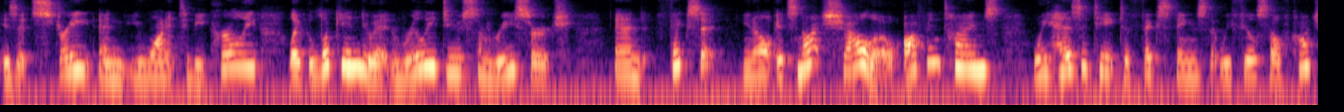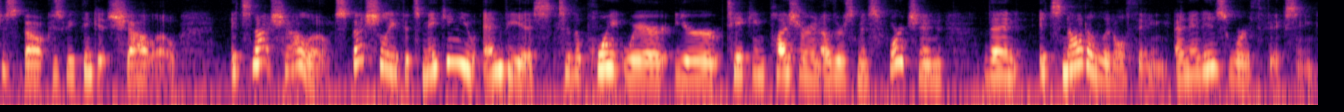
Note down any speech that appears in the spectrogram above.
Is it straight and you want it to be curly? Like, look into it and really do some research and fix it. You know, it's not shallow. Oftentimes, we hesitate to fix things that we feel self conscious about because we think it's shallow. It's not shallow, especially if it's making you envious to the point where you're taking pleasure in others' misfortune, then it's not a little thing and it is worth fixing.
